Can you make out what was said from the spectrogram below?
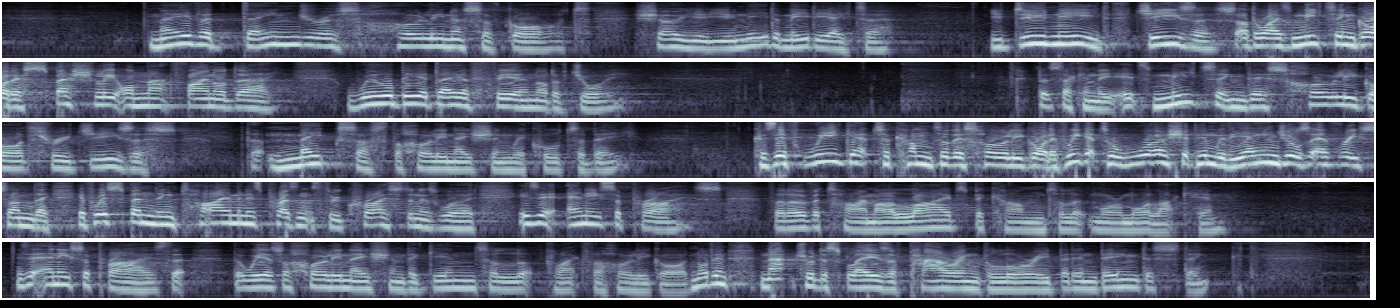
May the dangerous holiness of God show you you need a mediator. You do need Jesus, otherwise, meeting God, especially on that final day, will be a day of fear, not of joy. But secondly, it's meeting this holy God through Jesus that makes us the holy nation we're called to be. Because if we get to come to this holy God, if we get to worship Him with the angels every Sunday, if we're spending time in His presence through Christ and His Word, is it any surprise that over time our lives become to look more and more like Him? Is it any surprise that, that we as a holy nation begin to look like the holy God? Not in natural displays of power and glory, but in being distinct,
